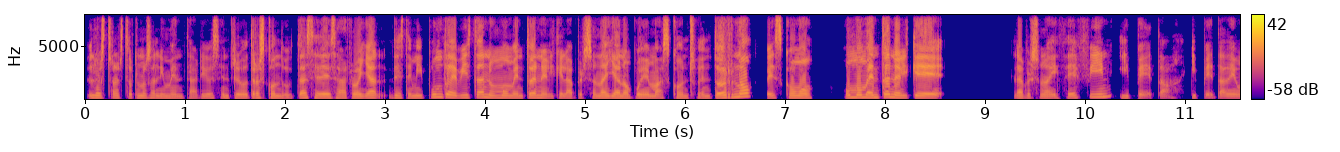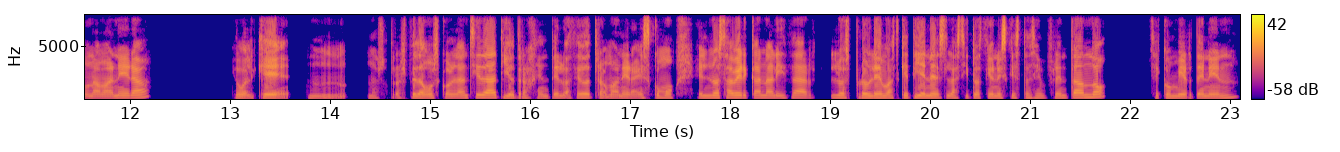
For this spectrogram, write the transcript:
los trastornos alimentarios, entre otras conductas, se desarrollan desde mi punto de vista en un momento en el que la persona ya no puede más con su entorno. Es como un momento en el que la persona dice fin y peta, y peta de una manera, igual que mm, nosotros pedamos con la ansiedad y otra gente lo hace de otra manera. Es como el no saber canalizar los problemas que tienes, las situaciones que estás enfrentando, se convierten en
